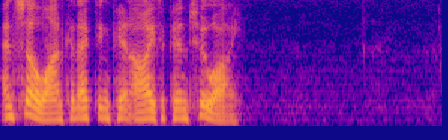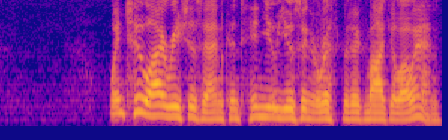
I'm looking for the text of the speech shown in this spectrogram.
and so on, connecting pin i to pin 2i. When 2i reaches n, continue using arithmetic modulo n.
